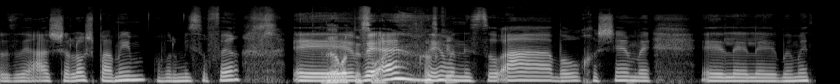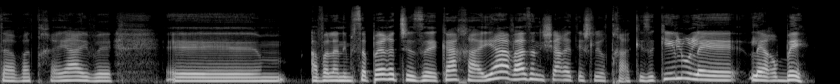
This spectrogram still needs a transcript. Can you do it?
וזה היה שלוש פעמים, אבל מי סופר? והיום את נשואה, ואז צריך היום להזכיר. אני נשואה, ברוך השם, אה, אה, באמת אהבת חיי, ו... אה, אבל אני מספרת שזה ככה היה, ואז אני שרה את יש לי אותך, כי זה כאילו להרבה.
